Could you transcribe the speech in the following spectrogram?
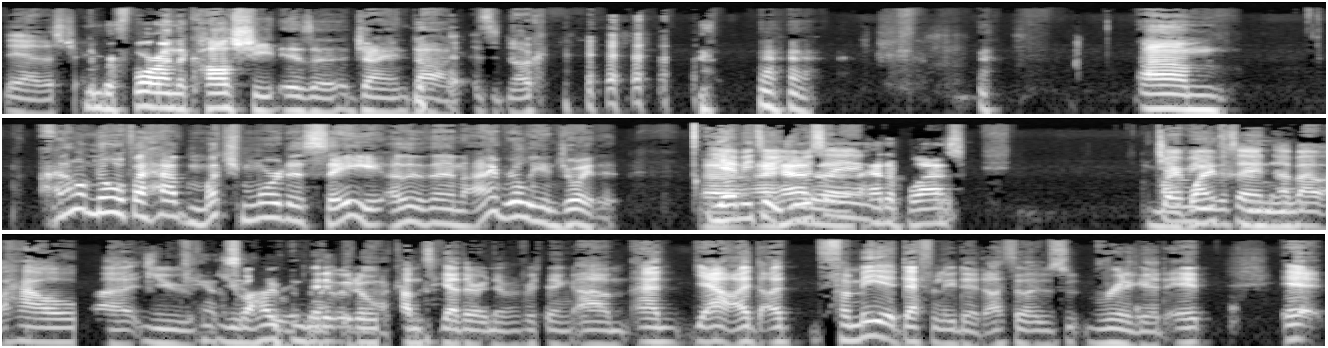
Yeah, that's true. number four on the call sheet is a giant dog. It's a dog. um, I don't know if I have much more to say other than I really enjoyed it. Yeah, me too. I You were a- saying- I had a blast. My Jeremy, you were saying about how uh, you you were hoping that it would all come together and everything. Um, and yeah, I, I, for me, it definitely did. I thought it was really good. It it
